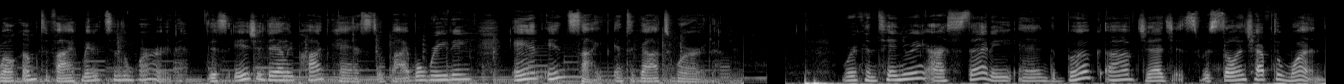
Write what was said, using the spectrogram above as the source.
Welcome to Five Minutes in the Word. This is your daily podcast of Bible reading and insight into God's Word. We're continuing our study in the book of Judges. We're still in chapter 1,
